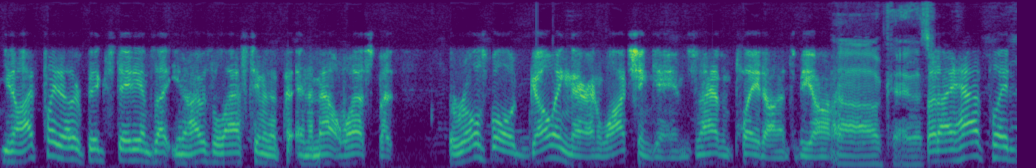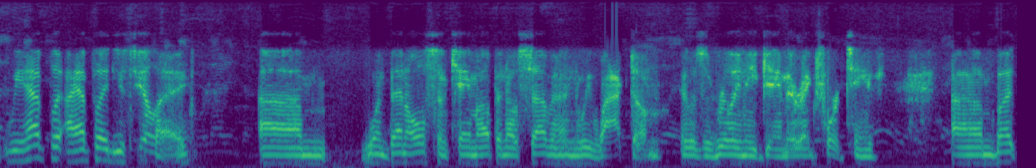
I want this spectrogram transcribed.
you know, I've played at other big stadiums. I, you know, I was the last team in the in the Mountain West, but the Rose Bowl, going there and watching games, and I haven't played on it to be honest. Oh, okay. That's but I have played. We have played. I have played UCLA. Um, when Ben Olson came up in 07 and we whacked them, it was a really neat game. They ranked 14th. Um, but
